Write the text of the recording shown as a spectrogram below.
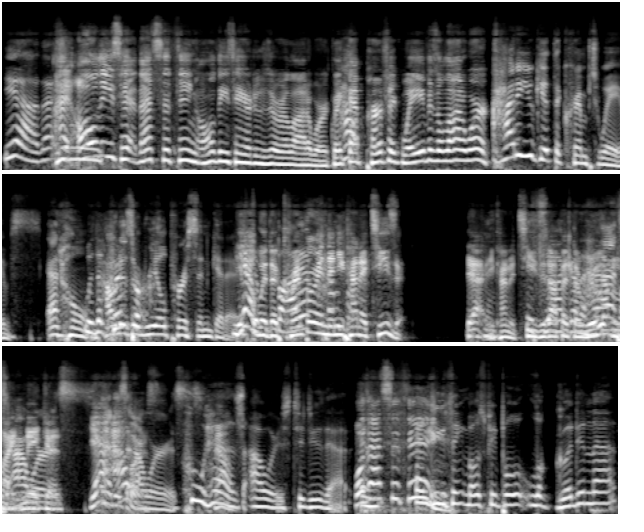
Yeah, that I, I mean, all these hair, that's the thing. All these hairdos are a lot of work. Like How- that perfect wave is a lot of work. How do you get the crimped waves at home? With a How does a real person get it? Yeah, to with a buy a crimper and then you kind of tease it. Yeah, you kind of tease It's it up at the root and That's like make hours. it. Yeah, that is hours. hours. who has hours to do that? Well, And- that's the thing. And do you think most people look good in that?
